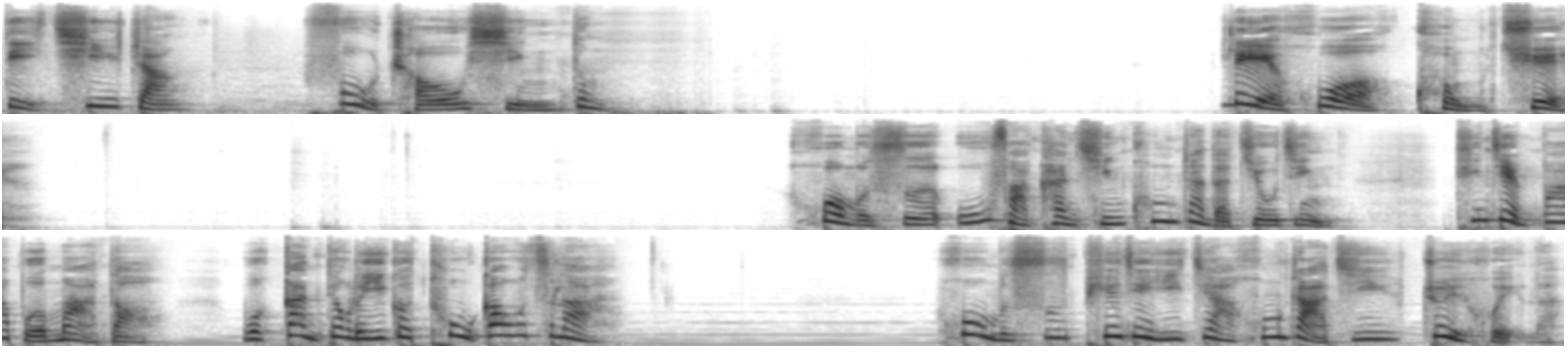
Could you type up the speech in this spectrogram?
第七章：复仇行动。猎获孔雀。霍姆斯无法看清空战的究竟，听见巴伯骂道：“我干掉了一个兔羔子了。”霍姆斯瞥见一架轰炸机坠毁了。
